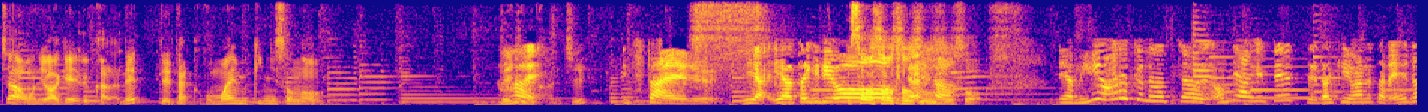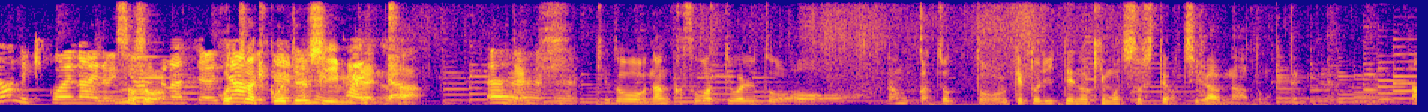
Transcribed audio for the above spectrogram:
じゃあ音量上げるからねってなんかこう前向きにそのできる感じ、はい、伝える。いややったぎるよそうそうそうそうそう。そういや耳悪くなっちゃう音量上げてってだけ言われたらえなんで聞こえないの？耳悪くなっちゃうこっちは聞こえてるしみたいな。さ、ね、けどなんかそうやって言われるとなんかちょっと受け取り手の気持ちとしては違うなと思って。あ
